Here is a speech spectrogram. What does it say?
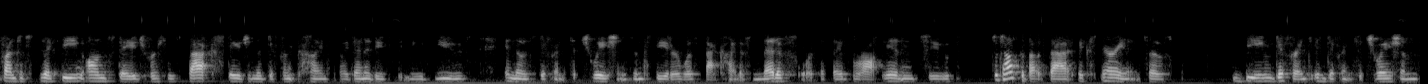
front of like being on stage versus backstage, and the different kinds of identities that you would use in those different situations. And theater was that kind of metaphor that they brought in to, to talk about that experience of being different in different situations.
